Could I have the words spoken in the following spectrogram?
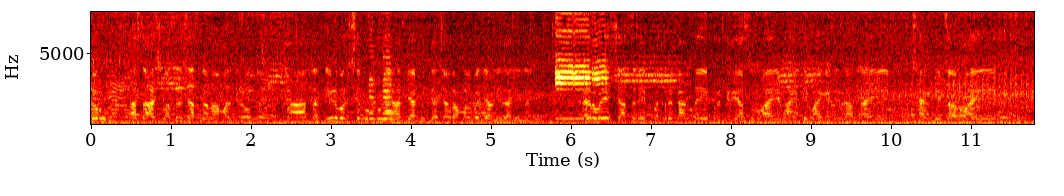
करू असं आश्वासन शासनानं आम्हाला दिलं होतं. पण आता दीड वर्ष निवडून अद्याप त्याच्यावर अंमलबजावणी झाली नाही. दरवेळेस शासन एक पत्र काढतंय प्रक्रिया सुरू आहे माहिती मागितली जात आहे छाननी चालू आहे.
